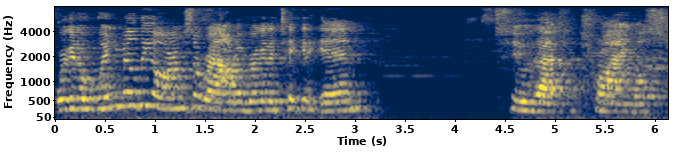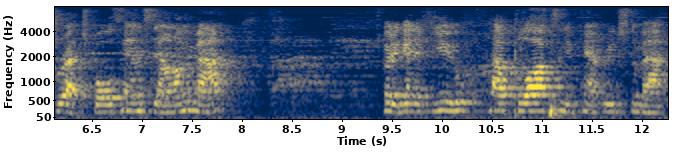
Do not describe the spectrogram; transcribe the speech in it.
We're gonna windmill the arms around and we're gonna take it in to that triangle stretch. Both hands down on the mat. But again, if you have blocks and you can't reach the mat,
